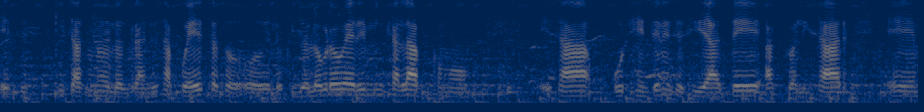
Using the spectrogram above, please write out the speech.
ese es quizás uno de los grandes apuestas o, de lo que yo logro ver en Mincalab como esa urgente necesidad de actualizar em,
